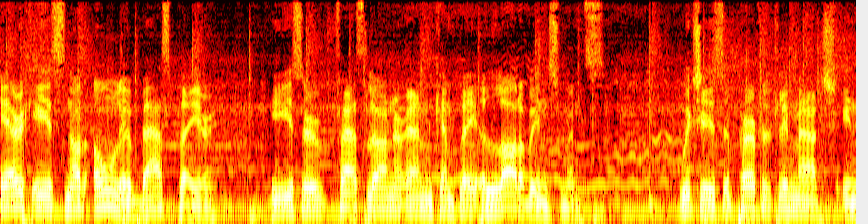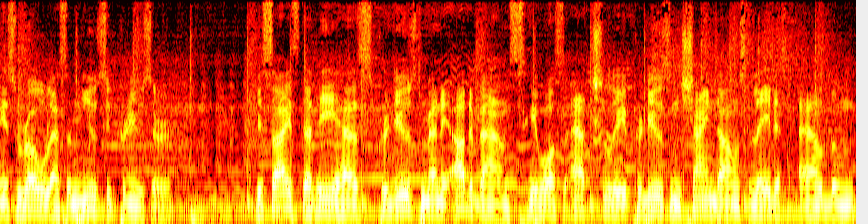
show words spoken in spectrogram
Eric is not only a bass player, he is a fast learner and can play a lot of instruments, which is a perfectly match in his role as a music producer. Besides that, he has produced many other bands. He was actually producing Shinedown's latest album,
